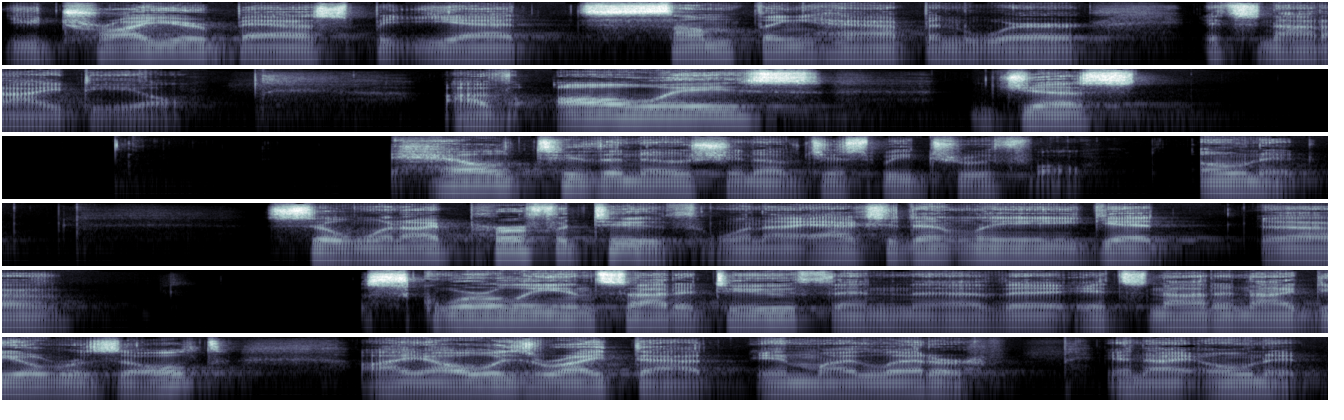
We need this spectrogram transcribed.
you try your best, but yet something happened where it's not ideal. I've always just held to the notion of just be truthful, own it. So when I perf a tooth, when I accidentally get uh, squirrely inside a tooth and uh, the, it's not an ideal result, I always write that in my letter and I own it.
